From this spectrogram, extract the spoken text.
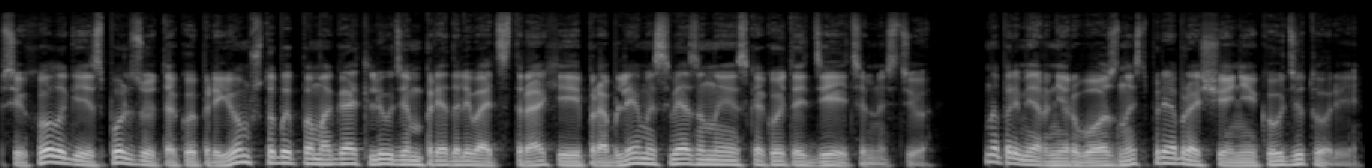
Психологи используют такой прием, чтобы помогать людям преодолевать страхи и проблемы, связанные с какой-то деятельностью, например, нервозность при обращении к аудитории.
